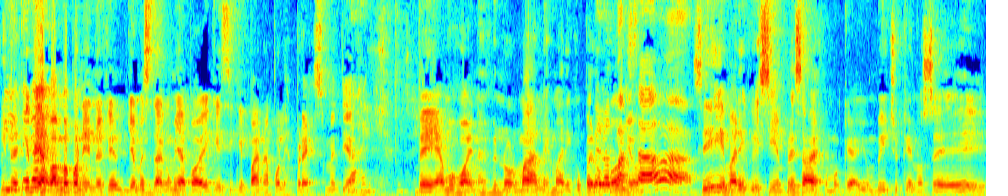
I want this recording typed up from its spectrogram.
Y no es que mi papá me ponía, no es que yo me sentaba con mi papá y que sí que Pineapple Express, ¿me entiendes? Veíamos vainas normales, marico, pero, Pero, coño. pasaba. Sí, marico, y siempre, ¿sabes? Como que hay un bicho que no sé,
